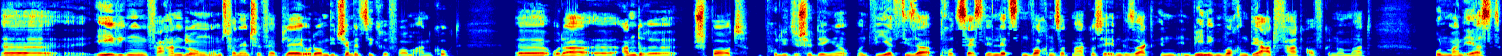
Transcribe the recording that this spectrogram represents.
äh, ewigen Verhandlungen ums Financial Fair Play oder um die Champions League Reform anguckt, äh, oder äh, andere sportpolitische Dinge und wie jetzt dieser Prozess in den letzten Wochen, das hat Markus ja eben gesagt, in, in wenigen Wochen derart Fahrt aufgenommen hat und man erst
